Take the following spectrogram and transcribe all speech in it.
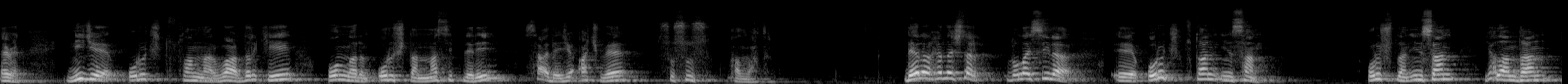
Evet, nice oruç tutanlar vardır ki onların oruçtan nasipleri sadece aç ve susuz kalmaktır. Değerli arkadaşlar, dolayısıyla e, oruç tutan insan, oruç tutan insan yalandan,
